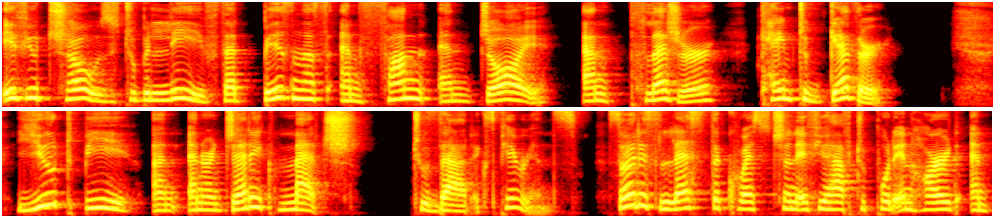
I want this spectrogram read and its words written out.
If you chose to believe that business and fun and joy and pleasure came together, you'd be an energetic match to that experience. So it is less the question if you have to put in hard and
